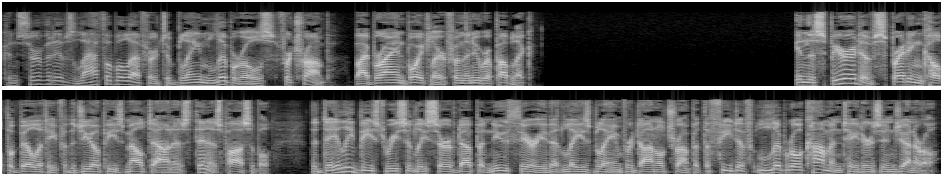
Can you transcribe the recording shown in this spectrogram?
Conservatives' Laughable Effort to Blame Liberals for Trump by Brian Beutler from the New Republic. In the spirit of spreading culpability for the GOP's meltdown as thin as possible, the Daily Beast recently served up a new theory that lays blame for Donald Trump at the feet of liberal commentators in general,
